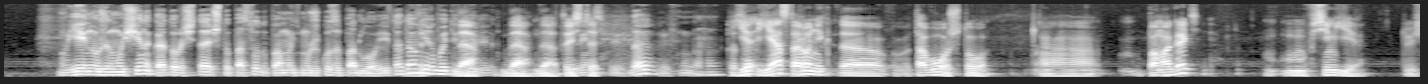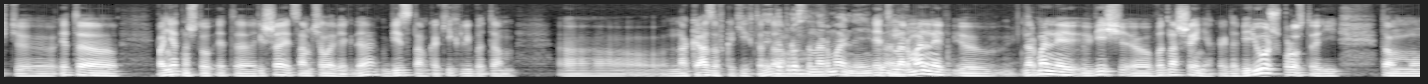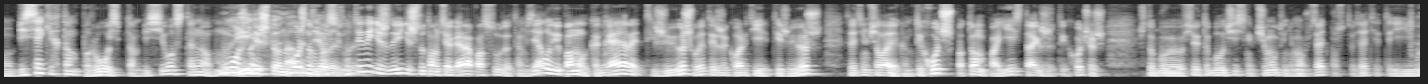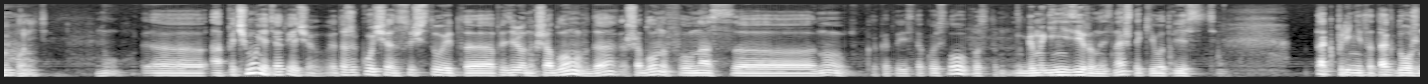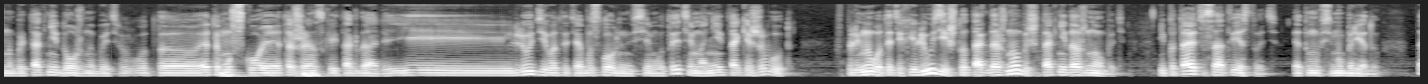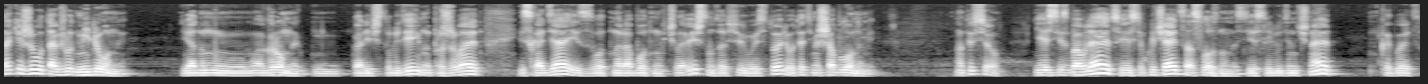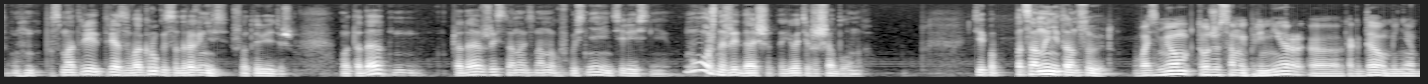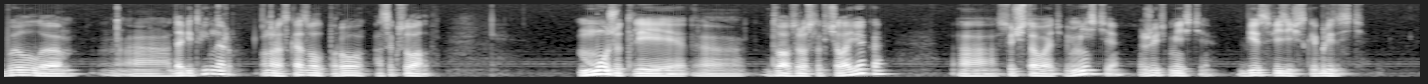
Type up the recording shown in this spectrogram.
Ну, ей нужен мужчина, который считает, что посуду помыть мужику западло. И тогда у них будет да, идиллия. Да, да. То есть, принципе, да? Угу. я, я сторонник э, того, что э, помогать в семье. То есть, э, это понятно, что это решает сам человек, да, без там каких-либо там Э, наказов каких-то это там. просто нормально. Я это нормальная, э, нормальная вещь э, в отношениях, когда берешь просто и там без всяких там просьб, там, без всего остального. Ну, можно, видишь, что надо можно делать, просить. Да. Ну, ты видишь, видишь, что там у тебя гора посуды, там, взял ее и помыл. Какая да. Ты живешь в этой же квартире, ты живешь с этим человеком. Ты хочешь потом поесть так же, ты хочешь, чтобы все это было чистенько. Почему ты не можешь взять, просто взять это и выполнить? Ну, э, а почему я тебе отвечу? Это же куча существует э, определенных шаблонов, да? Шаблонов у нас, э, ну, как это есть такое слово, просто гомогенизированность, знаешь, такие вот есть так принято, так должно быть, так не должно быть. Вот э, это мужское, это женское и так далее. И люди вот эти обусловленные всем вот этим, они так и живут в плену вот этих иллюзий, что так должно быть, что так не должно быть. И пытаются соответствовать этому всему бреду. Так и живут, так живут миллионы я думаю, огромное количество людей именно проживает, исходя из вот наработанных человечеством за всю его историю вот этими шаблонами. Вот и все. Если избавляются, если включается осознанность, если люди начинают, как говорится, посмотри трезво вокруг и содрогнись, что ты видишь, вот тогда тогда жизнь становится намного вкуснее и интереснее. Ну, можно жить дальше в этих же шаблонах. Типа, пацаны не танцуют. Возьмем тот же самый пример, э, когда у меня был э, э, Давид Виннер, он рассказывал про асексуалов. Может ли два взрослых человека существовать вместе, жить вместе без физической близости?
